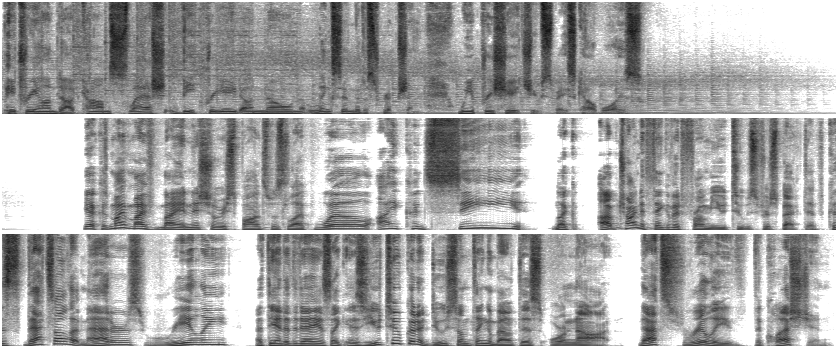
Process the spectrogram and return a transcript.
Patreon.com slash thecreateunknown, links in the description. We appreciate you, Space Cowboys. Yeah, because my, my my initial response was like, well, I could see like I'm trying to think of it from YouTube's perspective because that's all that matters, really. At the end of the day, is like, is YouTube going to do something about this or not? That's really the question.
